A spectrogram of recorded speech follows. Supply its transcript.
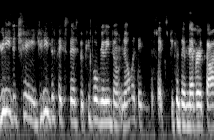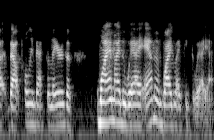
you need to change, you need to fix this, but people really don't know what they need to fix because they've never thought about pulling back the layers of why am I the way I am and why do I think the way I am.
